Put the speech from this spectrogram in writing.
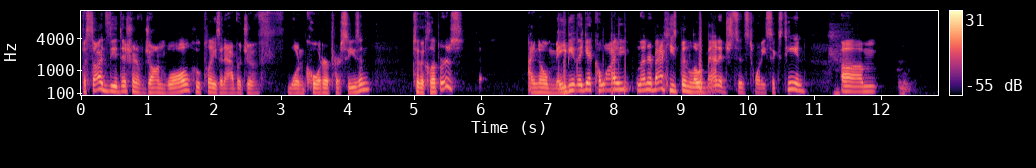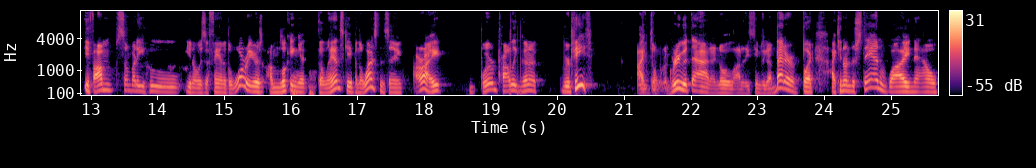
besides the addition of John Wall, who plays an average of one quarter per season to the Clippers, I know maybe they get Kawhi Leonard back. He's been load managed since 2016. Um, if I'm somebody who you know is a fan of the Warriors, I'm looking at the landscape in the West and saying, "All right, we're probably gonna repeat." I don't agree with that. I know a lot of these teams have got better, but I can understand why now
